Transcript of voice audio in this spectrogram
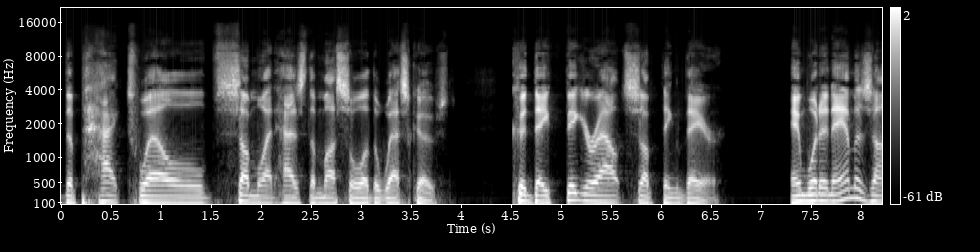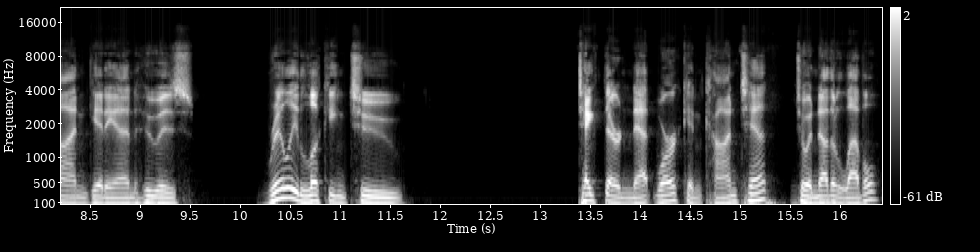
the Pac 12 somewhat has the muscle of the West Coast. Could they figure out something there? And would an Amazon get in who is really looking to take their network and content to another level?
